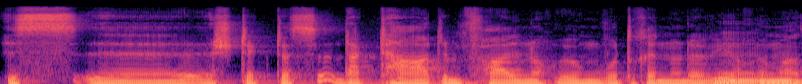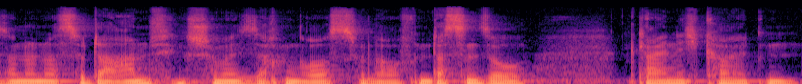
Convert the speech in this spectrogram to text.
ist, äh, steckt das Laktat im Fall noch irgendwo drin oder wie mhm. auch immer, sondern dass du da anfängst, schon mal die Sachen rauszulaufen. Das sind so Kleinigkeiten,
